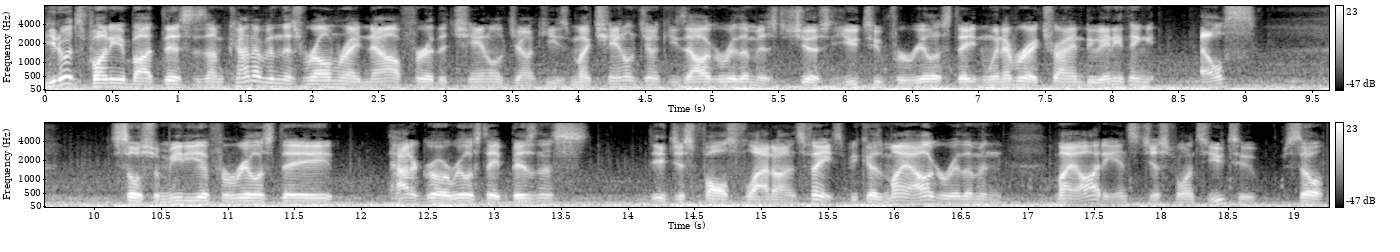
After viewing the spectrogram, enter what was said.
You know what's funny about this is I'm kind of in this realm right now for the channel junkies. My channel junkies algorithm is just YouTube for real estate, and whenever I try and do anything else, social media for real estate, how to grow a real estate business, it just falls flat on its face because my algorithm and my audience just wants YouTube. So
